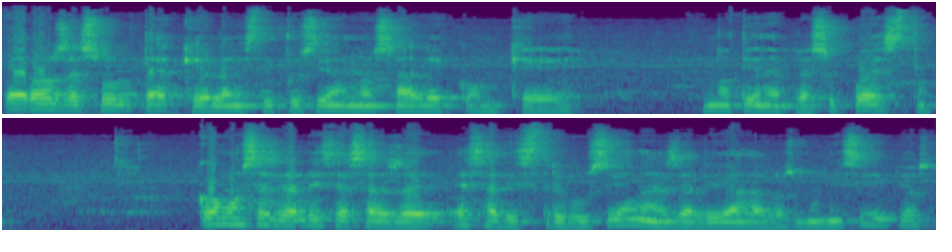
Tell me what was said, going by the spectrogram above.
pero resulta que la institución no sale con que no tiene presupuesto. ¿Cómo se realiza esa, esa distribución en realidad a los municipios?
